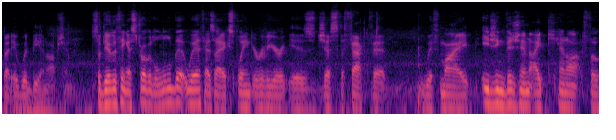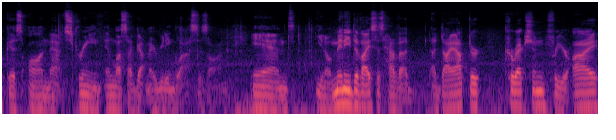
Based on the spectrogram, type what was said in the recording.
but it would be an option. So the other thing I struggled a little bit with, as I explained earlier, is just the fact that with my aging vision, I cannot focus on that screen unless I've got my reading glasses on. And, you know, many devices have a, a diopter correction for your eye.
